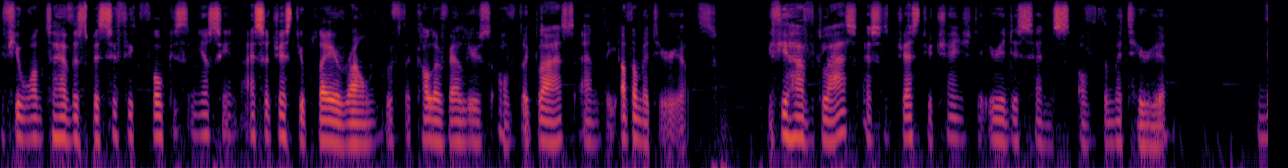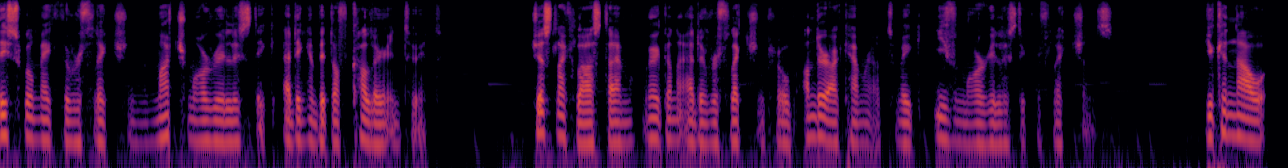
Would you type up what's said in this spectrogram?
If you want to have a specific focus in your scene, I suggest you play around with the color values of the glass and the other materials. If you have glass, I suggest you change the iridescence of the material. This will make the reflection much more realistic, adding a bit of color into it. Just like last time, we're gonna add a reflection probe under our camera to make even more realistic reflections. You can now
